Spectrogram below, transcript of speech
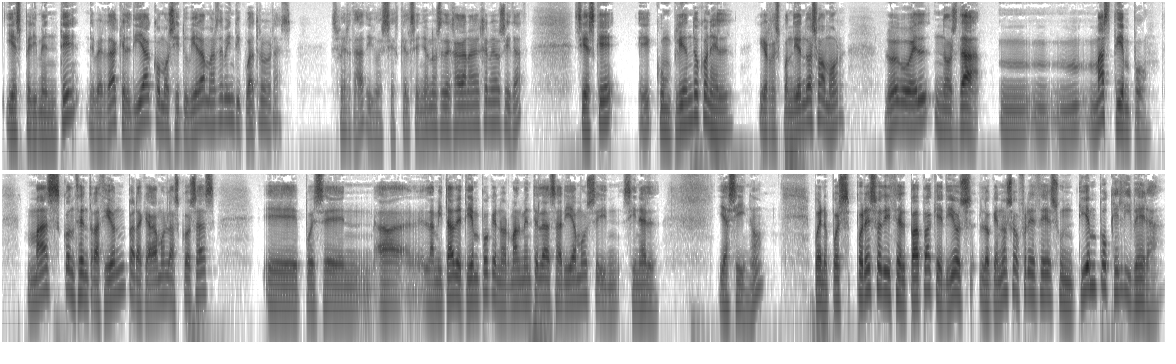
y experimenté de verdad que el día como si tuviera más de 24 horas. Es verdad, digo, si es que el Señor no se deja ganar en generosidad, si es que eh, cumpliendo con Él y respondiendo a su amor, luego Él nos da más tiempo, más concentración para que hagamos las cosas eh, pues en la mitad de tiempo que normalmente las haríamos sin, sin él. Y así, ¿no? Bueno, pues por eso dice el Papa que Dios lo que nos ofrece es un tiempo que libera.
